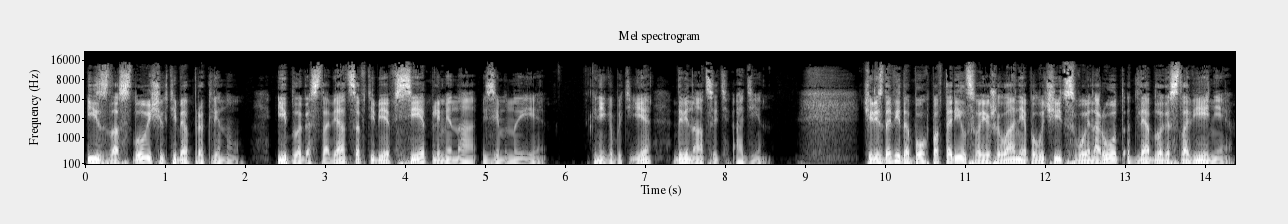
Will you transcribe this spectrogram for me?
и злословящих тебя прокляну, и благословятся в тебе все племена земные». Книга Бытие 12.1. Через Давида Бог повторил свое желание получить свой народ для благословения.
